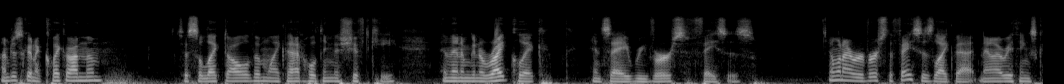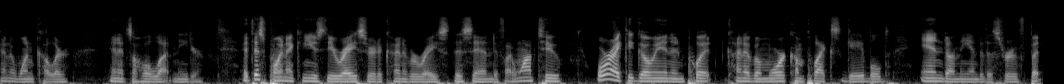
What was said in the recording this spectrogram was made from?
I'm just going to click on them to select all of them like that, holding the shift key, and then I'm going to right click and say reverse faces. And when I reverse the faces like that, now everything's kind of one color and it's a whole lot neater. At this point I can use the eraser to kind of erase this end if I want to, or I could go in and put kind of a more complex gabled end on the end of this roof, but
